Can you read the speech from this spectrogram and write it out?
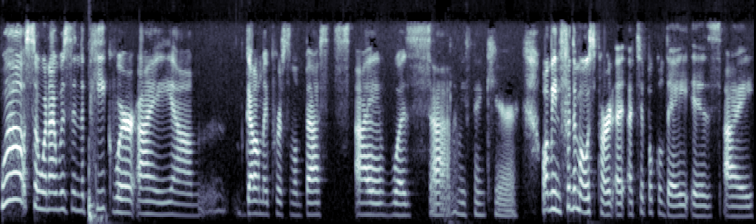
Well, so when I was in the peak where I um, got all my personal bests, I was, uh, let me think here. Well, I mean, for the most part, a, a typical day is I.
